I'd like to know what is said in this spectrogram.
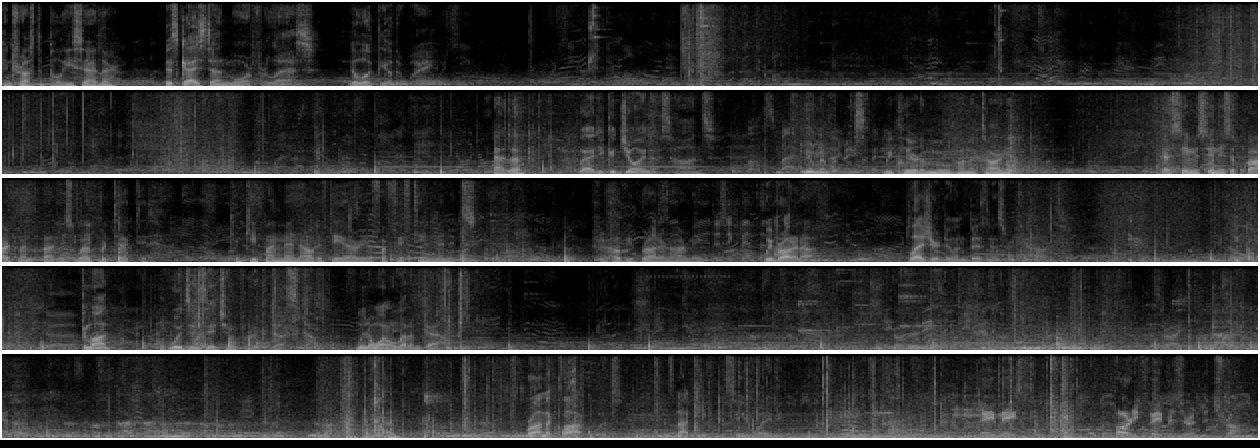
Can trust the police, Adler? This guy's done more for less. He'll look the other way. Adler? Glad you could join us, Hans. You remember Mason. We cleared a move on the target. Kasim is in his apartment, but he's well protected. Can keep my men out of the area for 15 minutes. I hope you brought an army. We brought enough. Pleasure doing business with you, Hans. Come on. Woods is itching for a dust-up. We don't want to let him down. We're on the clock. Let's not keep Kasim waiting. Hey, Mason. Party favors are in the trunk.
